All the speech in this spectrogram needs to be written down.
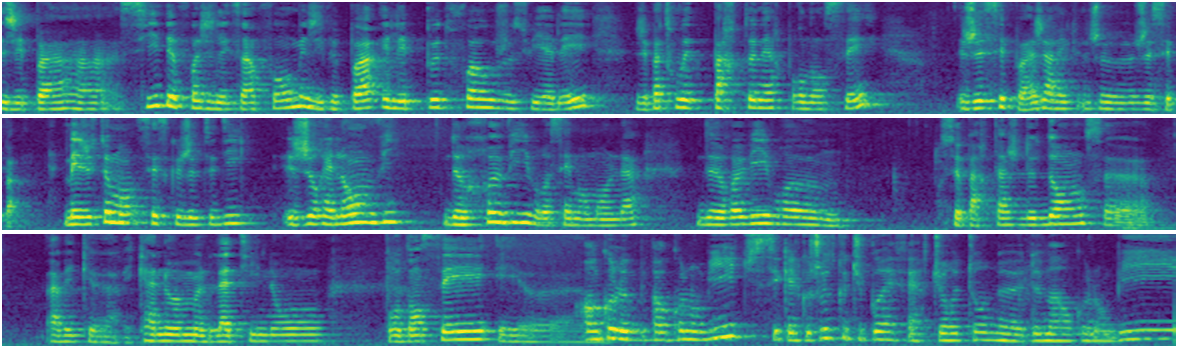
j'ai pas. Si des fois j'ai les infos, mais j'y vais pas. Et les peu de fois où je suis allée, j'ai pas trouvé de partenaire pour danser. Je sais pas, j'arrive, je je sais pas. Mais justement, c'est ce que je te dis. J'aurais l'envie de revivre ces moments-là, de revivre euh, ce partage de danse euh, avec euh, avec un homme latino pour danser et euh, en, Colom- en Colombie, tu- c'est quelque chose que tu pourrais faire. Tu retournes demain en Colombie,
